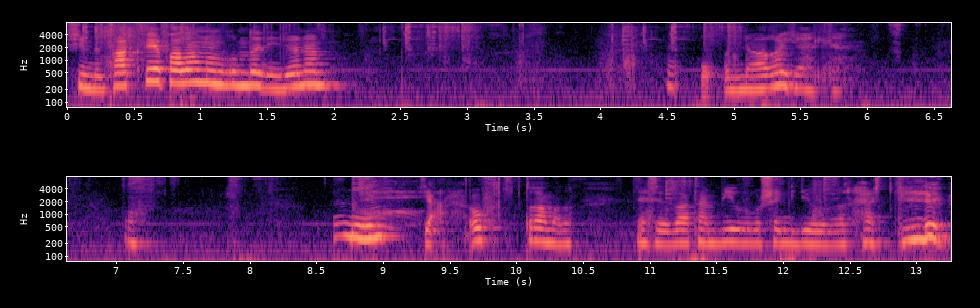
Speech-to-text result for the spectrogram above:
Şimdi takviye falan umurumda değil. Önem. O, ne geldi? Oh. Bum. Ya of tutturamadım. Neyse zaten bir vuruşa gidiyorlar her türlü.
